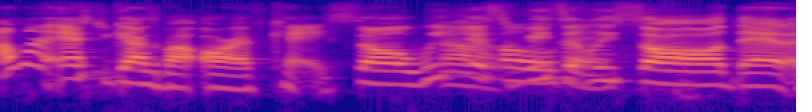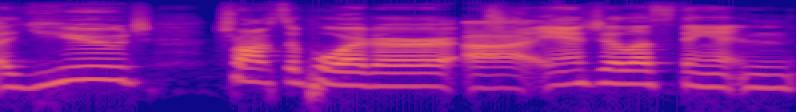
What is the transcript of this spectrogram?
I want to ask you guys about RFK. So we Oh. just Oh, okay. recently saw that a huge Trump supporter, uh, Angela Stanton,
